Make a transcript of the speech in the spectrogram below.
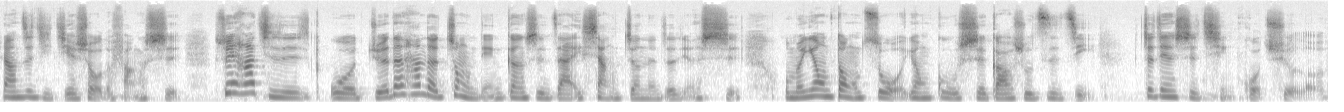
让自己接受的方式。所以它其实，我觉得它的重点更是在象征的这件事。我们用动作、用故事告诉自己，这件事情过去了。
